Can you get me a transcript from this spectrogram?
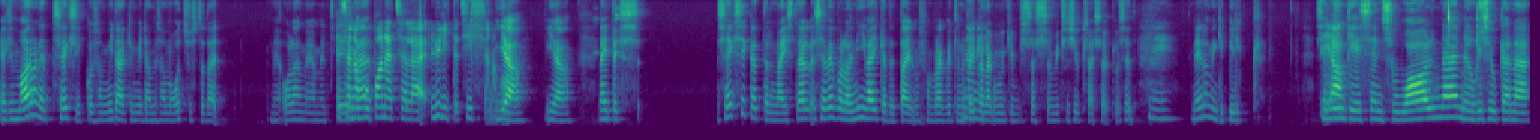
ehk siis ma arvan, et seksikus on midagi, mida me saame otsustada, et me oleme ja me et teeme. sa nagu paned selle, lülitad sisse nagu. ja, ja näiteks seksikatel naistel, see võib olla nii väike detail, mis ma praegu ütlen No kõik nii. on nagu mingi, mis asja, miks sa siukse asja ütlesid. Neil on mingi pilk. see on Jaa. mingi sensuaalne, mingi siukene,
